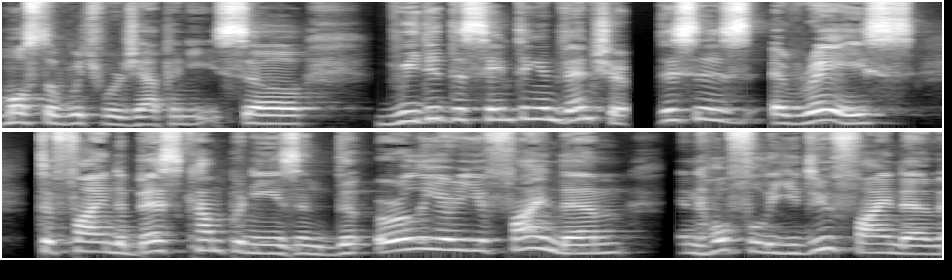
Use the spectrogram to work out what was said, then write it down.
most of which were Japanese. So we did the same thing in venture. This is a race to find the best companies. And the earlier you find them, and hopefully you do find them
